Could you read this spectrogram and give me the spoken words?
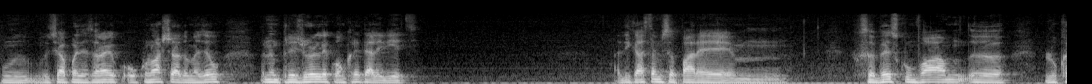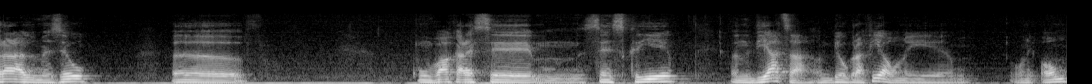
cum zicea Părinte Săraie, o cunoaștere a Dumnezeu în împrejurările concrete ale vieții. Adică asta mi se pare mm, să vezi cumva uh, lucrarea lui Dumnezeu uh, cumva care se, mm, se înscrie în viața, în biografia unui, unui om,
